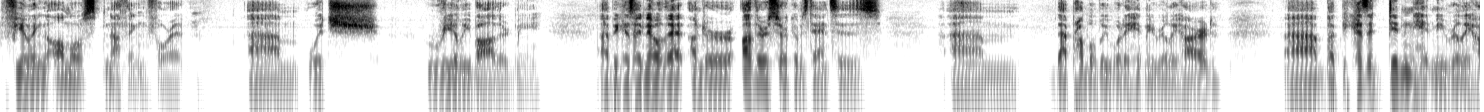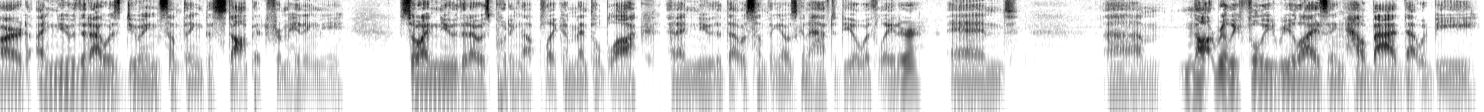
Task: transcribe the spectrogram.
feeling almost nothing for it, um, which really bothered me uh, because I know that under other circumstances, um, that probably would have hit me really hard. Uh, but because it didn't hit me really hard, I knew that I was doing something to stop it from hitting me. So I knew that I was putting up like a mental block, and I knew that that was something I was going to have to deal with later. And um, not really fully realizing how bad that would be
